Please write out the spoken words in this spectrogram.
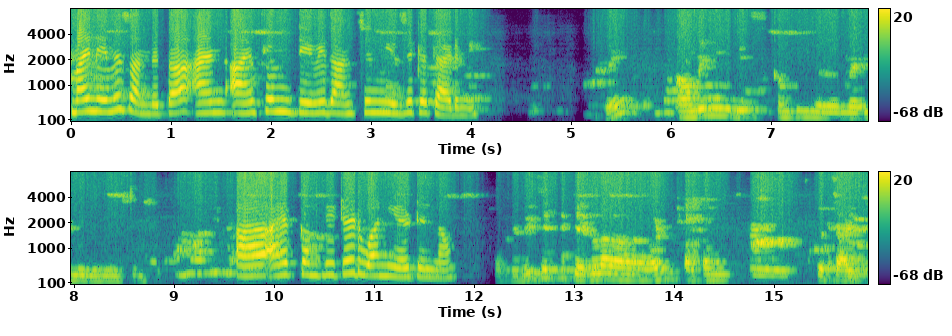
My name is Anvita and I'm from Devi Dancing Music Academy. Okay. How many days complete your marriage relationship? Uh, I have completed one year till now. Okay. Recently, Kerala, what is the performance the child?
